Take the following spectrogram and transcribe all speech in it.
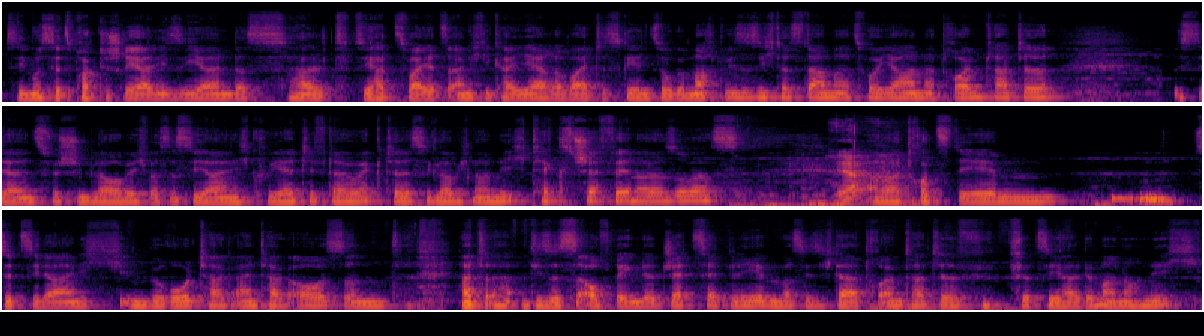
sie muss jetzt praktisch realisieren, dass halt, sie hat zwar jetzt eigentlich die Karriere weitestgehend so gemacht, wie sie sich das damals vor Jahren erträumt hatte. Ist ja inzwischen, glaube ich, was ist sie eigentlich? Creative Director ist sie, glaube ich, noch nicht. Textchefin oder sowas. Ja. Aber trotzdem sitzt sie da eigentlich im Büro Tag ein, Tag aus und hat dieses aufregende Jet-Set-Leben, was sie sich da erträumt hatte, führt sie halt immer noch nicht.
